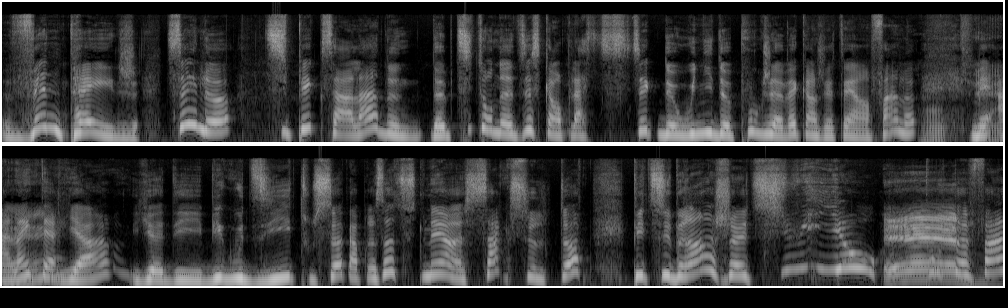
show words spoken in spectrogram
vintage. Tu sais, là, typique. Ça a l'air d'un petit tourne-disque en plastique de Winnie the Pooh que j'avais quand j'étais enfant. Là. Mais à l'intérieur, il y a des bigoudis, tout ça. Puis après ça, tu te mets un sac sur le top, puis tu branches un tuyau Eh, pour te faire.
